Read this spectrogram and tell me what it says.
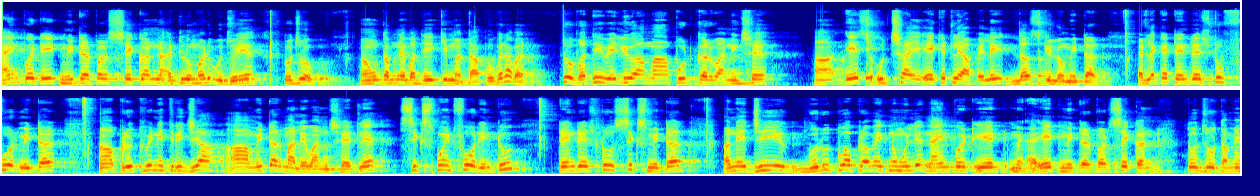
nine point eight metre per second એટલું મળવું જોઈએ. તો જો, હું તમને બધી કિંમત આપું, બરાબર? જો બધી વેલ્યુ આમાં પુટ કરવાની છે એચ ઊંચાઈ એ કેટલી આપેલી? દસ કિલોમીટર. એટલે કે ten raise to four metre પૃથ્વીની ત્રિજ્યા મીટરમાં લેવાનું છે. એટલે six point four into ten raise to six metre અને જે ગુરુત્વ પ્રવેગનું મૂલ્ય nine point eight eight metre per second તો જો તમે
